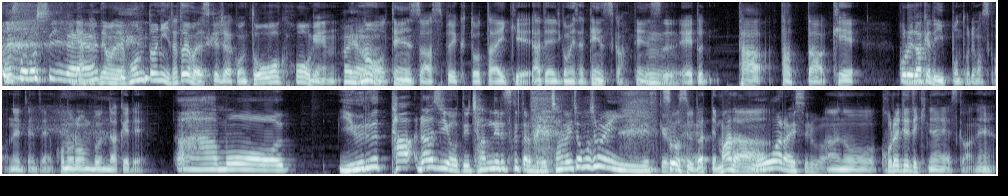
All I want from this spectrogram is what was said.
恐ろしいね。でもね本当に例えばですけどじゃあこの東北方言のテンスアスペクト体系。あてごめんなさいテンスか。テンス、うん。えっ、とたたったけ。これだけで1本取れますからね全然。この論文だけでああもうゆるたラジオっていうチャンネル作ったらめちゃめちゃ面白いんですけど、ね、そうですよ。だってまだ大笑いするわ。あのこれ出てきてないですからね。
